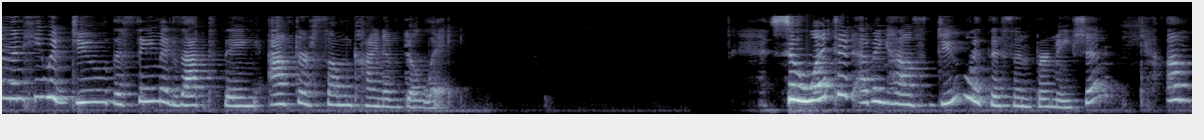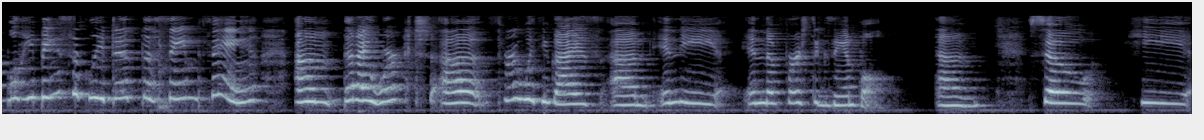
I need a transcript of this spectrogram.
And then he would do the same exact thing after some kind of delay. So what did Ebbinghaus do with this information? Um, well, he basically did the same thing um, that I worked uh, through with you guys um, in the in the first example. Um, so he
